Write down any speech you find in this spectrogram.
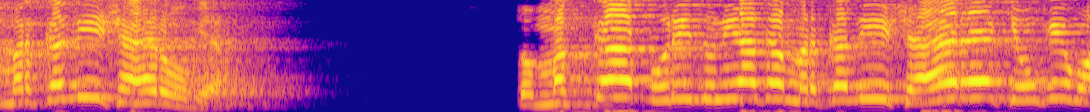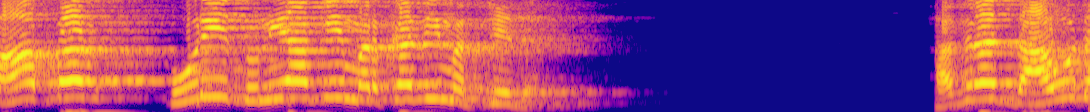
मरकजी शहर हो गया। तो मक्का पूरी दुनिया का मरकजी शहर है क्योंकि वहाँ पर पूरी दुनिया की मरकजी मस्जिद है। हज़रत दाऊद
